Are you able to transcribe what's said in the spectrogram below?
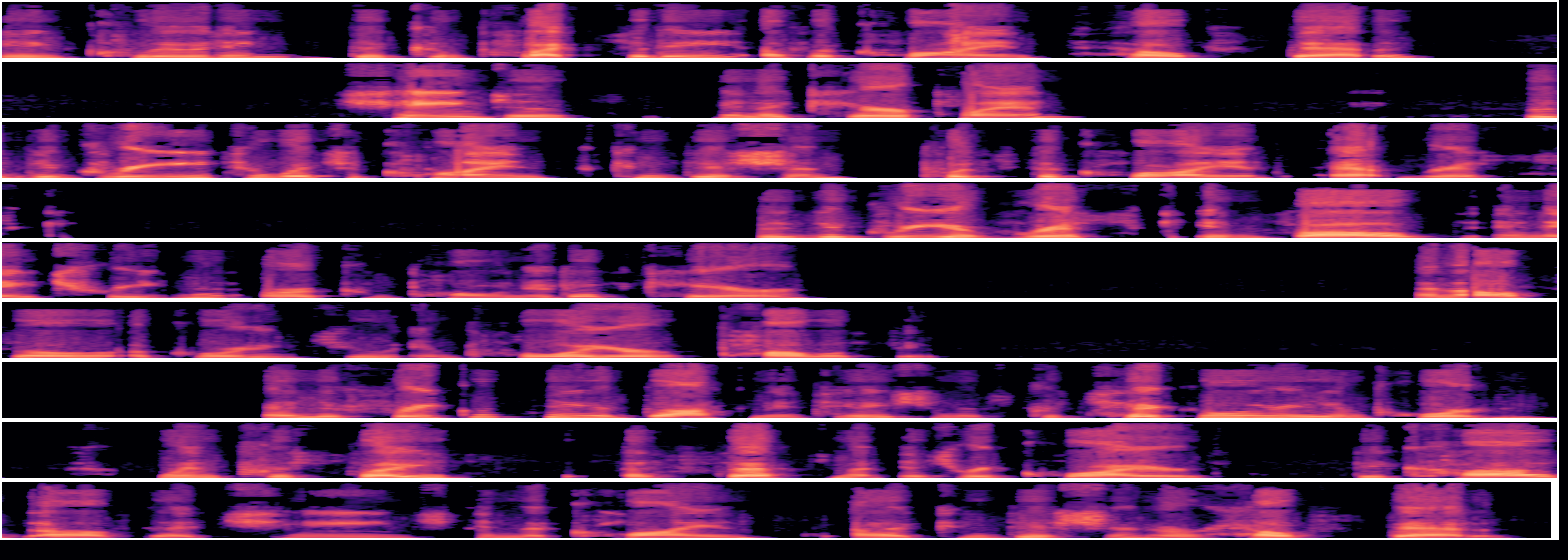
including the complexity of a client's health status, changes in a care plan, the degree to which a client's condition puts the client at risk, the degree of risk involved in a treatment or a component of care, and also according to employer policy. And the frequency of documentation is particularly important when precise assessment is required because of that change in the client's uh, condition or health status.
